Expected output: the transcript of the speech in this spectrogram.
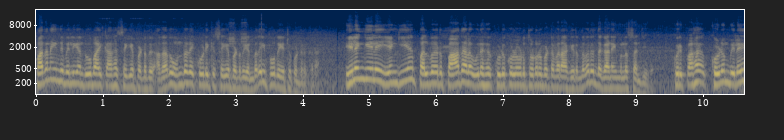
பதினைந்து மில்லியன் ரூபாய்க்காக செய்யப்பட்டது அதாவது ஒன்பதை கோடிக்கு செய்யப்பட்டது என்பதை இப்போது ஏற்றுக்கொண்டிருக்கிறார். இலங்கையிலே இயங்கிய பல்வேறு பாதாள உலக குழுக்களோடு தொடர்பட்டவராக இருந்தவர் இந்த கனைமுல்ல சஞ்சீவ். குறிப்பாக கொழும்பிலே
